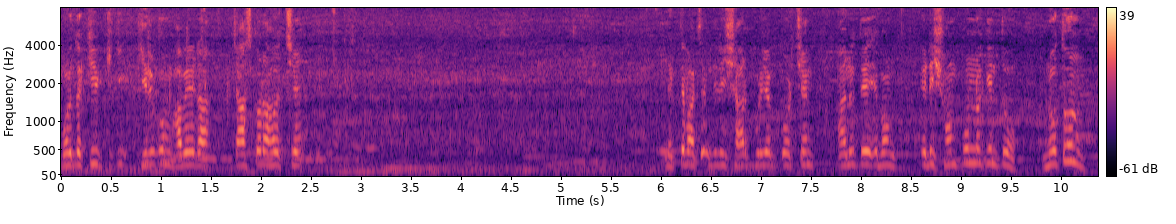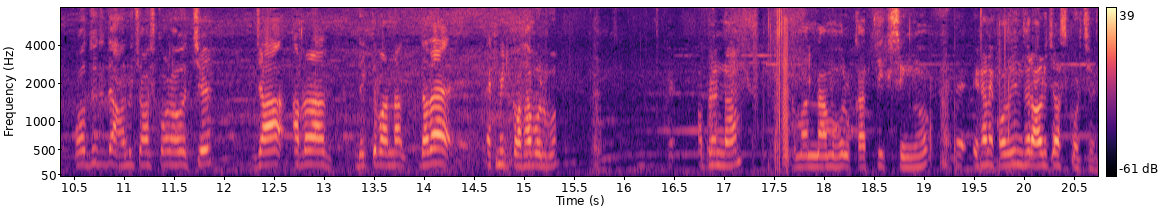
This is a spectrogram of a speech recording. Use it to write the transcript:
মূলত কী, কী- কীরকমভাবে এটা চাষ করা হচ্ছে। দেখতে পাচ্ছেন তিনি সার প্রয়োগ করছেন আলুতে এবং এটি সম্পূর্ণ কিন্তু নতুন পদ্ধতিতে আলু চাষ করা হচ্ছে যা আপনারা দেখতে পান না। দাদা এক মিনিট কথা বলব। আপনার নাম? আমার নাম হল কার্তিক সিংহ। এখানে কতদিন ধরে আলু চাষ করছেন?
